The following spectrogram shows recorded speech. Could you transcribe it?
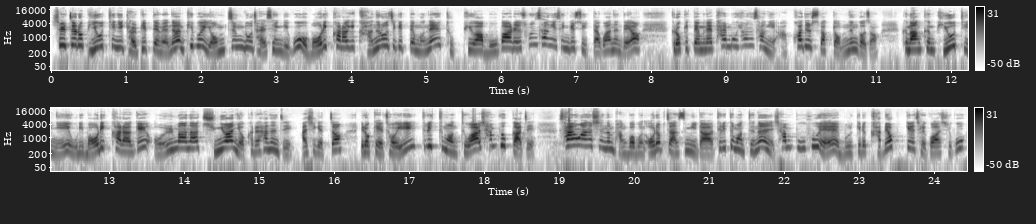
실제로 비오틴이 결핍되면은 피부에 염증도 잘 생기고 머리카락이 가늘어지기 때문에 두피와 모발에 손상이 생길 수 있다고 하는데요. 그렇기 때문에 탈모 현상이 악화될 수밖에 없는 거죠. 그만큼 비오틴이 우리 머리카락에 얼마나 중요한 역할을 하는지 아시겠죠? 이렇게 저희 트리트먼트와 샴푸까지 사용하시는 방법은 어렵지 않습니다. 트리트먼트는 샴푸 후에 물기를 가볍게 제거하시고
